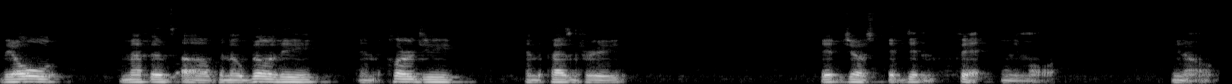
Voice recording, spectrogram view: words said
the old methods of the nobility and the clergy and the peasantry, it just it didn't fit anymore. You know,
